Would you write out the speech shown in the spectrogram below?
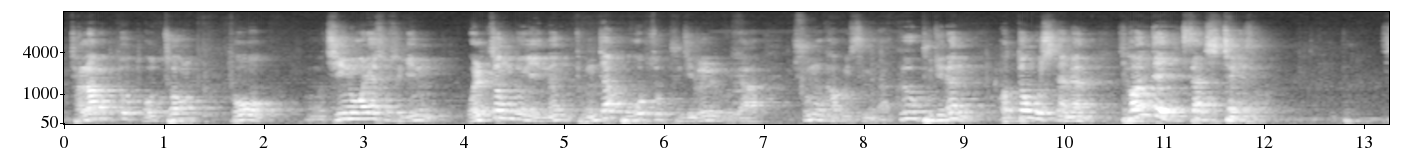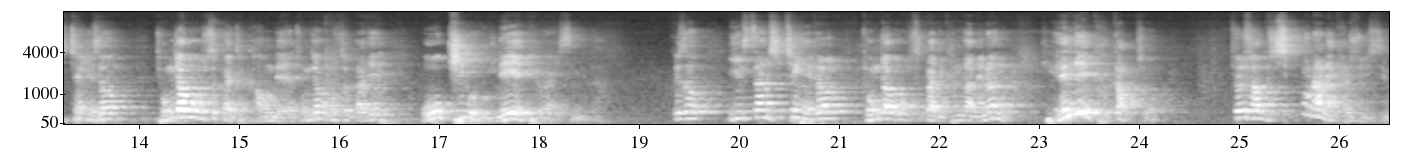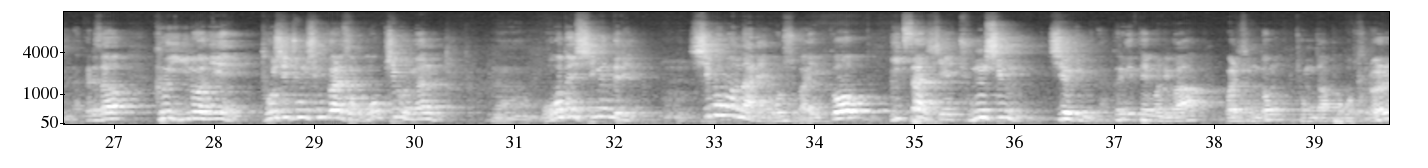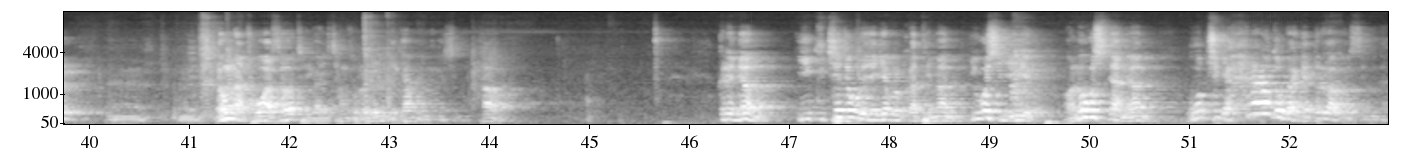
전라북도 도청 도 어, 진원에 소속인 월정동에 있는 경자 보급소 부지를 우리가 주목하고 있습니다. 그 부지는 어떤 곳이냐면 현재 익산 시청에서 시청에서 종자보급소까지 저 가운데 종자보급소까지 5km 이내에 들어가 있습니다. 그래서 익산 시청에서 종자보급소까지 간다면은 굉장히 가깝죠. 최소한 10분 안에 갈 수 있습니다. 그래서 그 일원이 도시 중심권에서 5km면 어, 모든 시민들이 15분 안에 올 수가 있고 익산시의 중심 지역입니다. 그렇기 때문에 우리가 월성동 종자 보급소를 음, 음, 너무나 좋아서 저희가 이 장소를 얘기하고 있는 것입니다. 다음. 그러면 이 구체적으로 얘기해 볼 것 같으면 이곳이 어느 곳이냐면 우측에 하나로 들어가 이렇게 들어가고 있습니다.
